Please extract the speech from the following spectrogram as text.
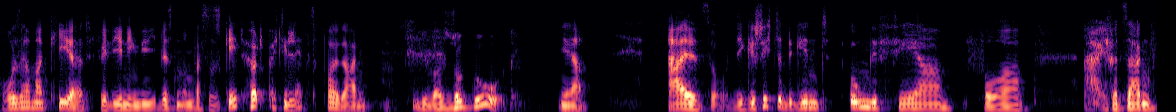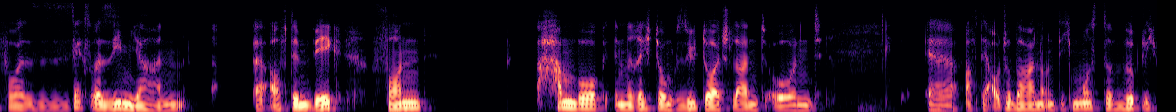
rosa markiert. Für diejenigen, die nicht wissen, um was es geht, hört euch die letzte Folge an. Die war so gut. Ja. Also, die Geschichte beginnt ungefähr vor, ah, ich würde sagen, vor sechs oder sieben Jahren äh, auf dem Weg von Hamburg in Richtung Süddeutschland und äh, auf der Autobahn und ich musste wirklich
